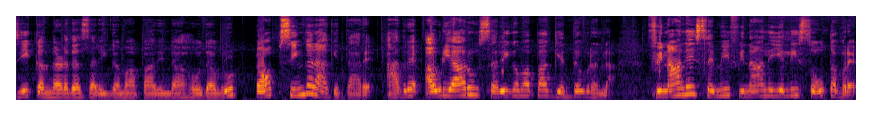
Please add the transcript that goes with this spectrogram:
ಜಿ ಕನ್ನಡದ ಸರಿಗಮಪದಿಂದ ಹೋದವರು ಟಾಪ್ ಸಿಂಗರ್ ಆಗಿದ್ದಾರೆ. ಆದರೆ ಅವ್ರು ಯಾರು ಸರಿಗಮಪ ಗೆದ್ದವರಲ್ಲ. ಫಿನಾಲೆ ಸೆಮಿ ಫಿನಾಲೆಯಲ್ಲಿ ಸೋತವ್ರೆ.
